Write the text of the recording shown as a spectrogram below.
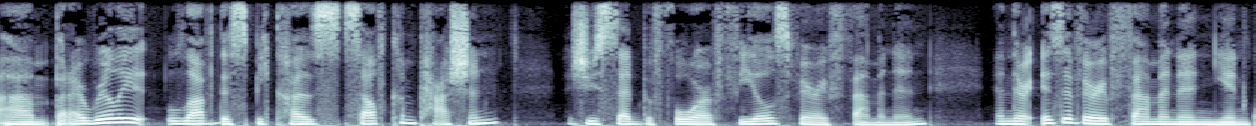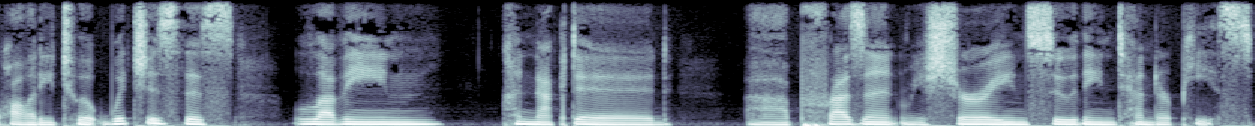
Um, but I really love this because self compassion, as you said before, feels very feminine. And there is a very feminine yin quality to it, which is this loving, connected, uh, present, reassuring, soothing, tender peace.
